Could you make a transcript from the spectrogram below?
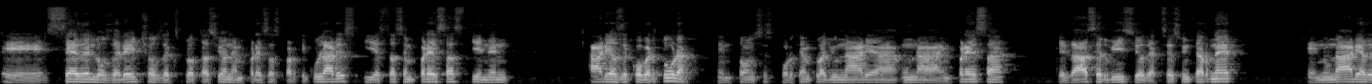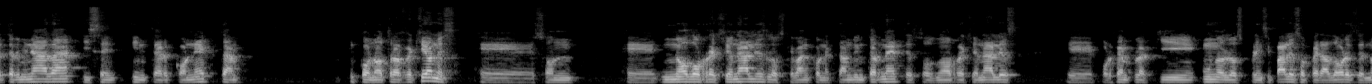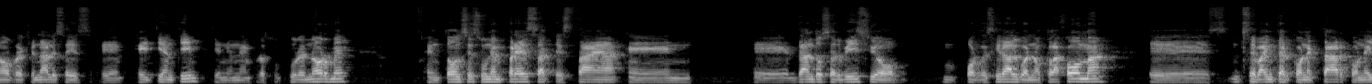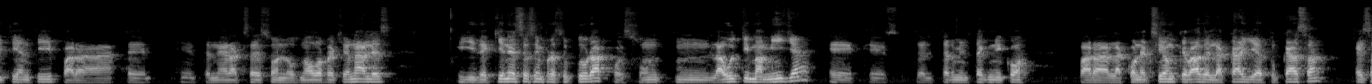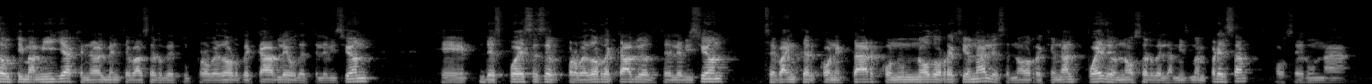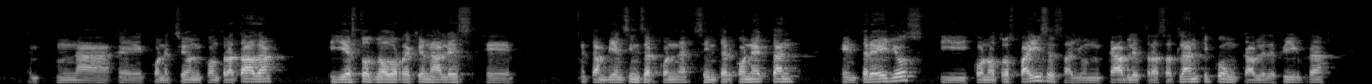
eh, cede los derechos de explotación a empresas particulares y estas empresas tienen áreas de cobertura. Entonces, por ejemplo, hay una área, una empresa que da servicio de acceso a Internet en una área determinada y se interconecta con otras regiones. Eh, son nodos regionales los que van conectando Internet. Estos nodos regionales eh, por ejemplo, aquí uno de los principales operadores de nodos regionales es eh, ATT, tiene una infraestructura enorme. Entonces, una empresa que está eh, dando servicio, por decir algo, en Oklahoma, se va a interconectar con ATT para tener acceso en los nodos regionales. ¿Y de quién es esa infraestructura? Pues la última milla, que es el término técnico para la conexión que va de la calle a tu casa. Esa última milla generalmente va a ser de tu proveedor de cable o de televisión. Eh, después ese proveedor de cable o de televisión se va a interconectar con un nodo regional. Ese nodo regional puede o no ser de la misma empresa o ser una, una eh, conexión contratada. Y estos nodos regionales eh, también se, interconectan entre ellos y con otros países. Hay un cable transatlántico, un cable de fibra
